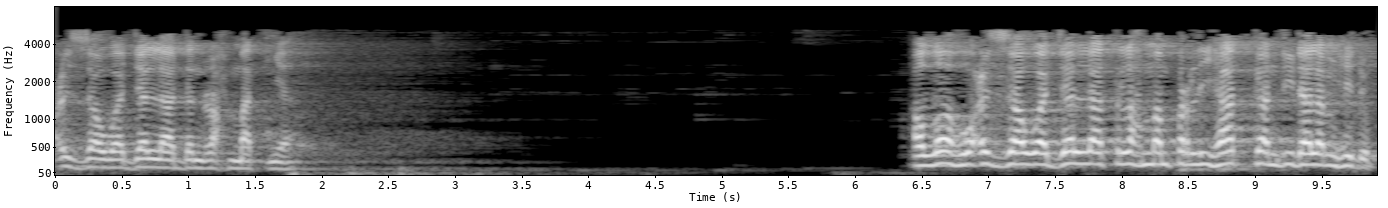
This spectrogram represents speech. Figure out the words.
Azza wa Jalla dan rahmatnya. Allah Azza wa Jalla telah memperlihatkan di dalam hidup.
